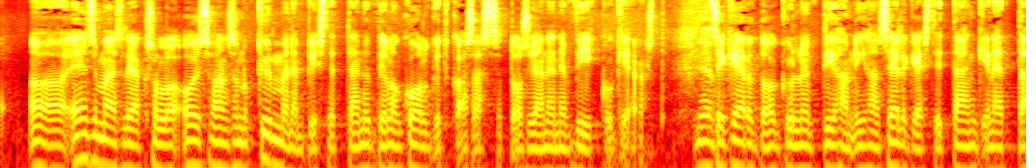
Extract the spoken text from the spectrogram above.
uh, ensimmäisellä jaksolla olisi saanut 10 pistettä ja nyt niillä on 30 kasassa tosiaan ennen viikkokierrosta. Jep. Se kertoo kyllä nyt ihan, ihan selkeästi tämänkin, että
